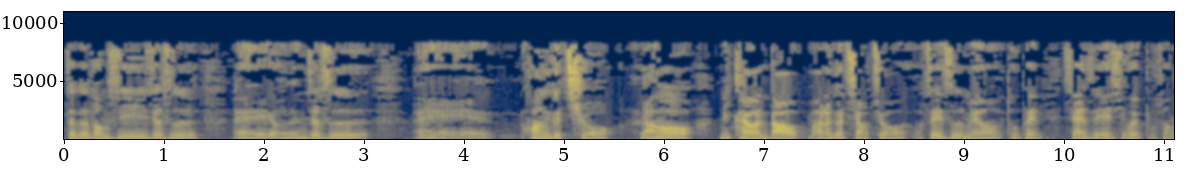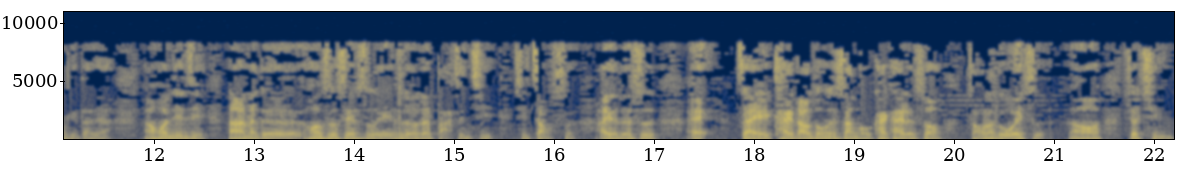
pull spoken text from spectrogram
这个东西就是，哎，有人就是，哎，放一个球。然后你开完刀，把那个小球，这一次没有图片，下一次也许会补充给大家。然后放进去，然后那个放射线是也是都在打进去去照射。还、有的是，哎，在开刀中的伤口开开的时候找那个位置，然后就请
